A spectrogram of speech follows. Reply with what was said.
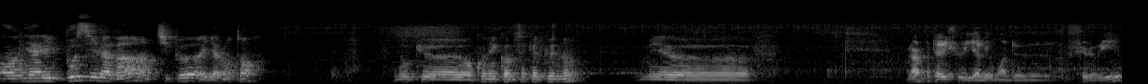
On est allé bosser là-bas un petit peu euh, il y a longtemps. Donc euh, on connaît comme ça quelques noms. Mais euh, Là, peut-être je vais y aller au mois de février.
